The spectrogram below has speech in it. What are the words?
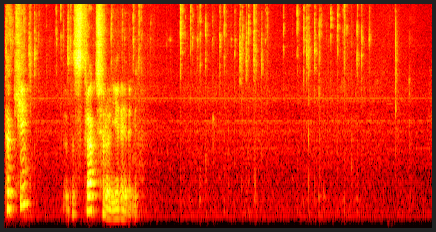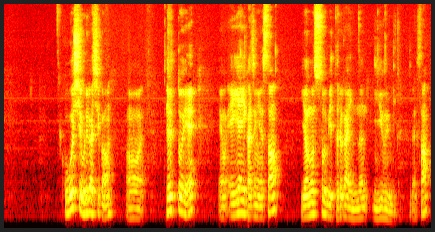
특히 스트럭처를 이해해야 됩니다. 그것이 우리가 지금 어, 별도의 AI 과정에서 영어 수업이 들어가 있는 이유입니다. 그래서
